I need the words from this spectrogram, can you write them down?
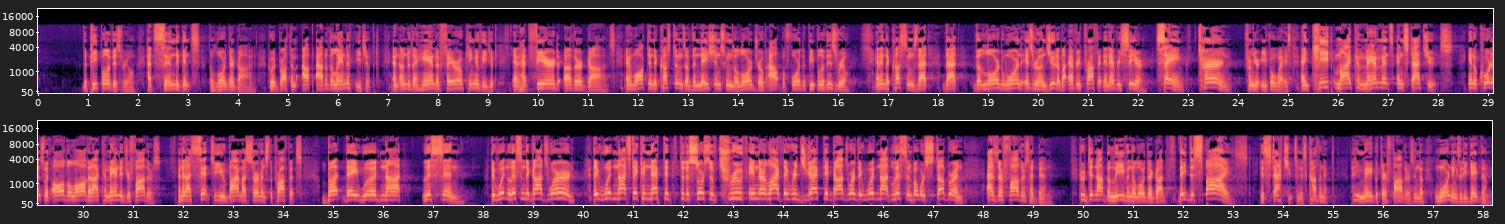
the people of Israel had sinned against the Lord their God, who had brought them up out of the land of Egypt and under the hand of Pharaoh, king of Egypt, and had feared other gods, and walked in the customs of the nations whom the Lord drove out before the people of Israel, and in the customs that, that the Lord warned Israel and Judah by every prophet and every seer, saying, Turn from your evil ways and keep my commandments and statutes in accordance with all the law that I commanded your fathers and that I sent to you by my servants the prophets. But they would not listen. They wouldn't listen to God's word. They would not stay connected to the source of truth in their life. They rejected God's word. They would not listen, but were stubborn as their fathers had been, who did not believe in the Lord their God. They despised his statutes and his covenant that he made with their fathers and the warnings that he gave them.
